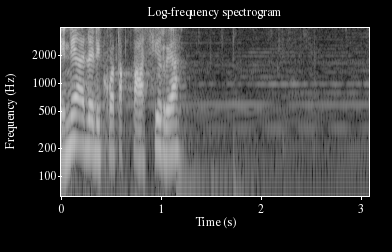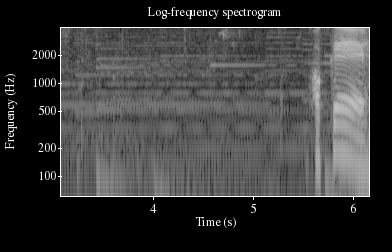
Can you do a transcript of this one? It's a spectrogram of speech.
ini ada di kotak pasir ya. Oke.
